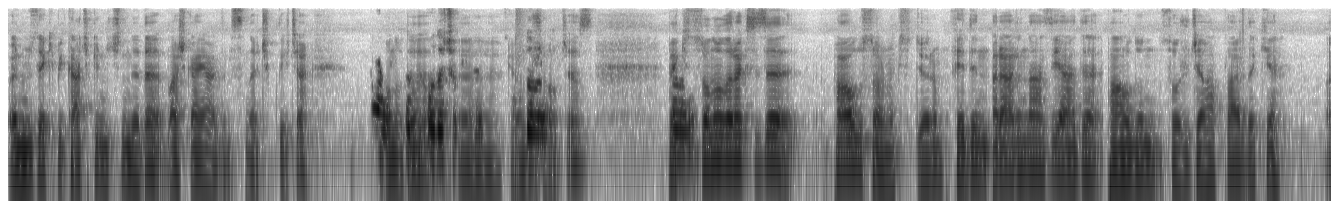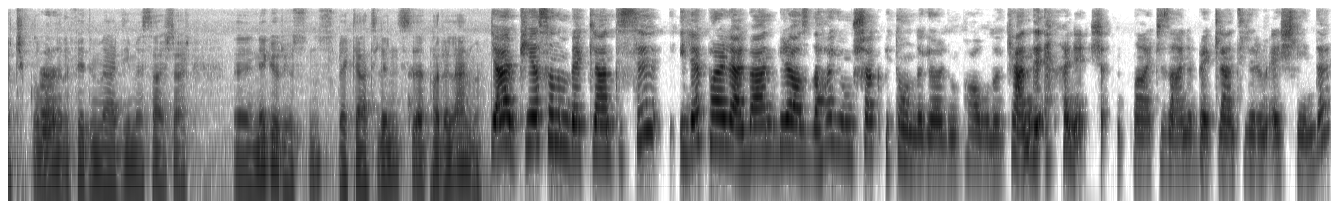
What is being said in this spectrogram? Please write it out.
Önümüzdeki birkaç gün içinde de başkan yardımcısını açıklayacak. Evet, Onu da, o da çok e, görmüş Doğru. olacağız. Peki Doğru. son olarak size Paul'u sormak istiyorum. Fed'in kararından ziyade Paul'un soru cevaplardaki açıklamaları, Fed'in verdiği mesajlar e, ne görüyorsunuz? Beklentileriniz size paralel mi? Yani piyasanın beklentisi ile paralel. Ben biraz daha yumuşak bir tonda gördüm Powell'ı. Kendi hani naçizane beklentilerim eşliğinde.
